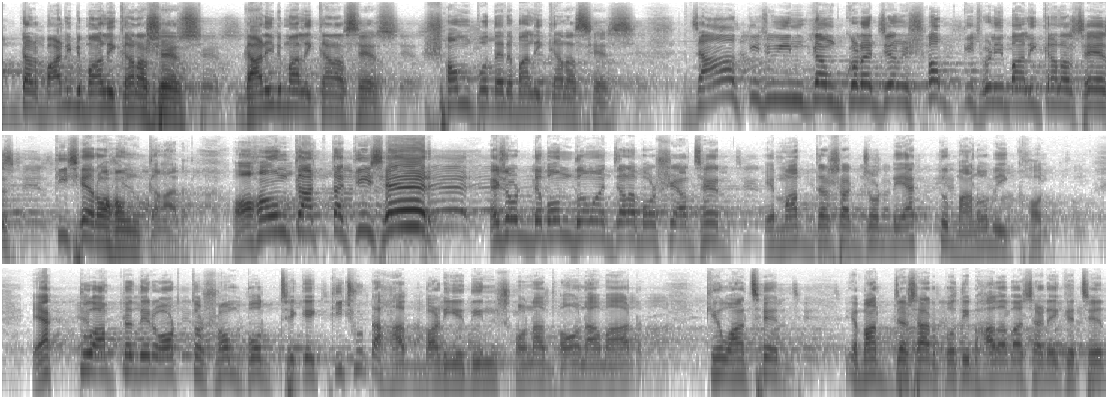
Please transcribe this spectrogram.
আপনার বাড়ির মালিকানা শেষ, গাড়ির মালিকানা শেষ, সম্পদের মালিকানা শেষ। যা কিছু ইনকাম করেছেন, সব কিছুরই মালিকানা শেষ। কিসের অহংকার? অহংকারটা কিসের? এজন্য বন্ধু আমার যারা বসে আছেন, এ মাদ্রাসার জন্য একটু মানবিক হন। একটু আপনাদের অর্থ সম্পদ থেকে কিছুটা হাত বাড়িয়ে দিন, সোনা ধন আমার। কেউ আছেন? এ মাদ্রাসার প্রতি ভালোবাসা রেখেছেন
